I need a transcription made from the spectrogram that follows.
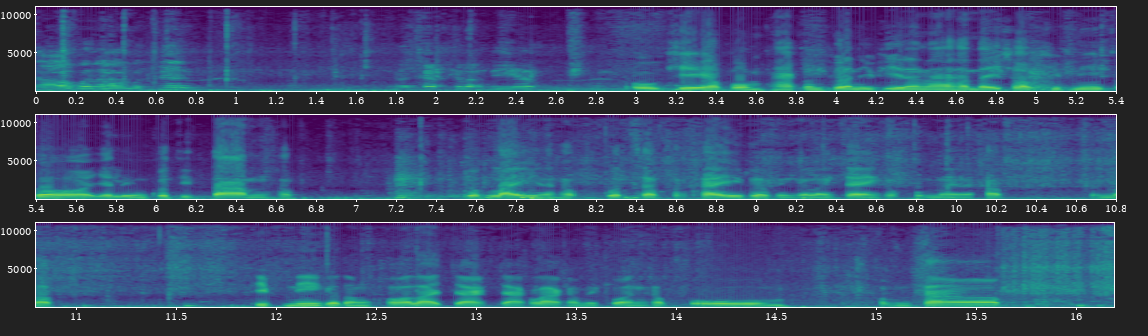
ดาวพนามาขึ้นอากาศกำลังดีครับ โอเคครับผมหากเพื่อนๆพี่ๆนะนะท่านใดชอบคลิปนี้ก็อย่าลืมกดติดตามนะครับ กดไลค์นะครับ กด subscribe เพื่อเป็นกำลังใจให้กับผมหน่อยนะครับสำหรับคลิปนี้ก็ต้องขอลาจากจากลากันไปก่อนครับผมขอบคุณครับ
